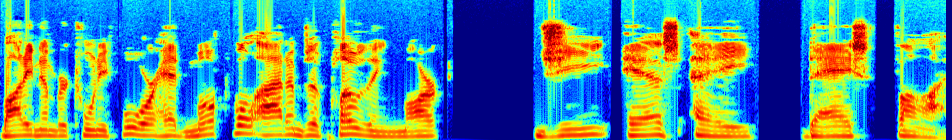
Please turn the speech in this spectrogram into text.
Body number 24 had multiple items of clothing marked GSA 5.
